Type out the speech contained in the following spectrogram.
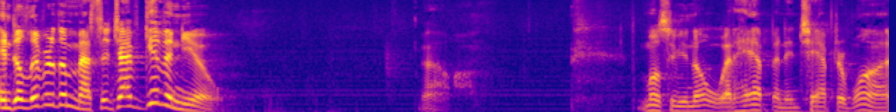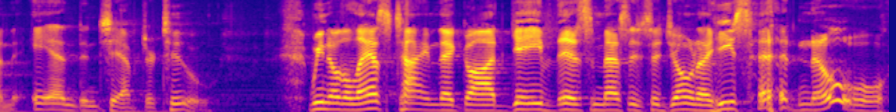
and deliver the message I've given you. Now, most of you know what happened in chapter 1 and in chapter 2. We know the last time that God gave this message to Jonah, he said no.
